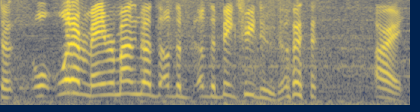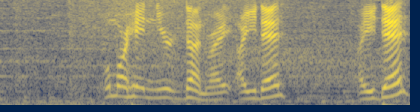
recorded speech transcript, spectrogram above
The whatever, man. It reminds me of the of the, of the big tree dude. All right, one more hit and you're done, right? Are you dead? Are you dead?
